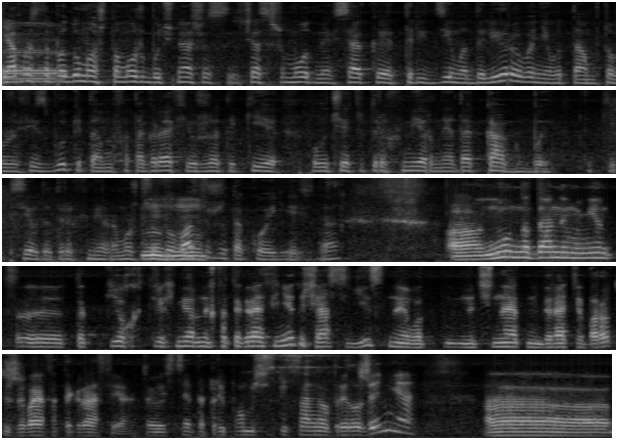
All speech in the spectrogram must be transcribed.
Я просто э, подумал, что, может быть, у нас сейчас, сейчас модное всякое 3D-моделирование, вот там в том же Фейсбуке, там фотографии уже такие, получаются, трехмерные, да, как бы, такие псевдо-трехмерные. Может, что-то угу. у вас уже такое есть, да? А, ну, на данный момент э, таких трехмерных фотографий нету. Сейчас единственное, вот начинает набирать обороты живая фотография. То есть это при помощи специального приложения а,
